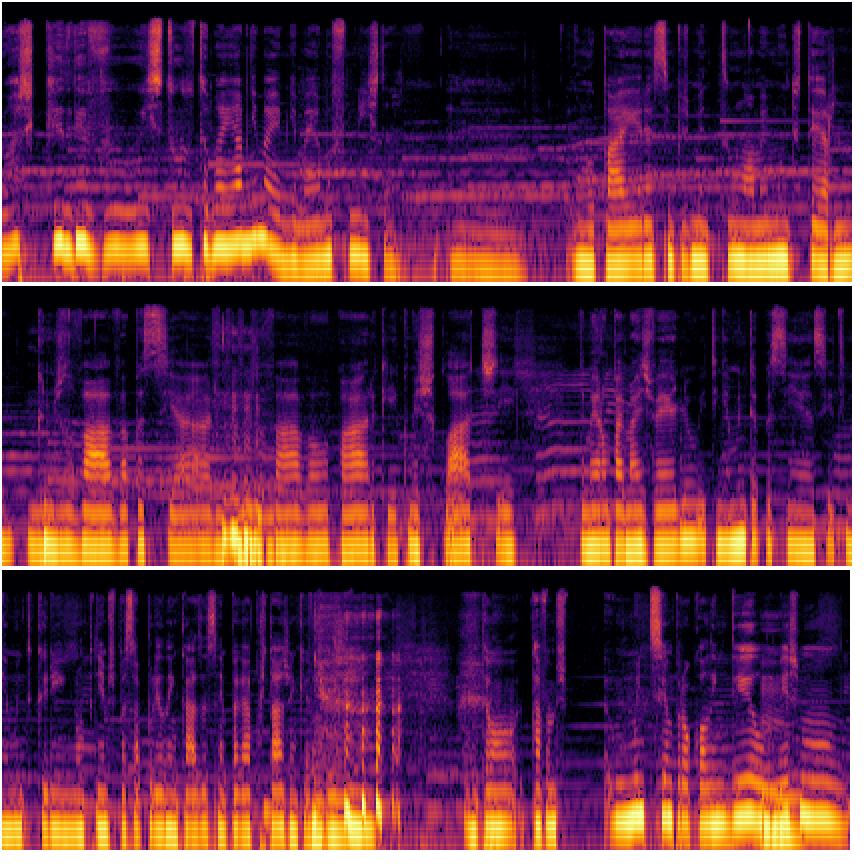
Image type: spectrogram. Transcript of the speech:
Eu acho que devo isso tudo também à minha mãe. A minha mãe é uma feminista. Uh, o meu pai era simplesmente um homem muito terno hum. que nos levava a passear e que nos levava ao parque e a comer chocolates e também era um pai mais velho e tinha muita paciência, tinha muito carinho. Não podíamos passar por ele em casa sem pagar a portagem, que era um beijinho. então estávamos muito sempre ao colinho dele, hum. mesmo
